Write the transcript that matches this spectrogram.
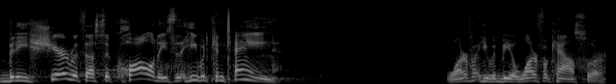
but he shared with us the qualities that he would contain. Wonderful, he would be a wonderful counselor,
